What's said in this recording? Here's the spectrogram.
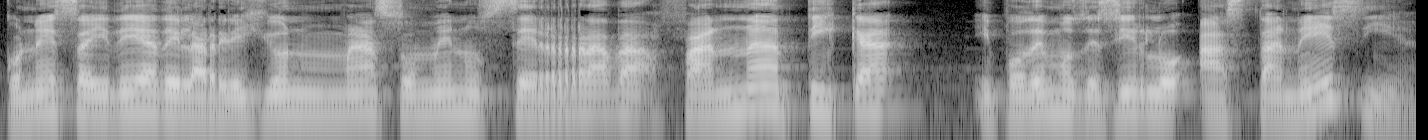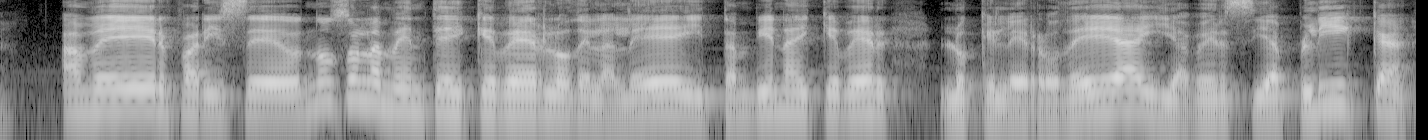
con esa idea de la religión más o menos cerrada, fanática y podemos decirlo hasta necia. A ver, fariseos, no solamente hay que ver lo de la ley, también hay que ver lo que le rodea y a ver si aplica.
